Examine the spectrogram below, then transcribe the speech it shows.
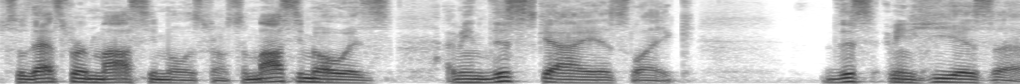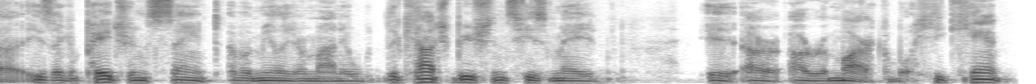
so that's where Massimo is from. So Massimo is, I mean, this guy is like this. I mean, he is a he's like a patron saint of Emilia Romagna. The contributions he's made are, are remarkable. He can't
